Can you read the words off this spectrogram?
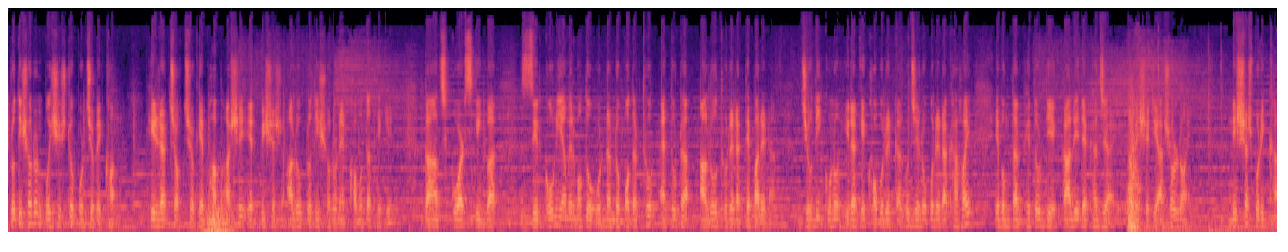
প্রতিসরণ বৈশিষ্ট্য পর্যবেক্ষণ। হীরার চকচকে ভাব আসে এর বিশেষ আলো প্রতিসরণের ক্ষমতা থেকে। কাঁচ কোয়ার্টস কিংবা জিরকোনিয়ামের মতো অন্যান্য পদার্থ এতটা আলো ধরে রাখতে পারে না। যদি কোনো হীরাকে খবরের কাগজের ওপরে রাখা হয় এবং তার ভেতর দিয়ে কালি দেখা যায়, তবে সেটি আসল নয়। নিঃশ্বাস পরীক্ষা।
